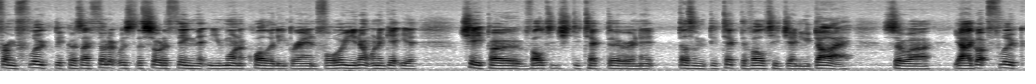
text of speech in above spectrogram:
from Fluke because I thought it was the sort of thing that you want a quality brand for. You don't want to get your cheapo voltage detector and it doesn't detect the voltage and you die. So uh, yeah, I got Fluke.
